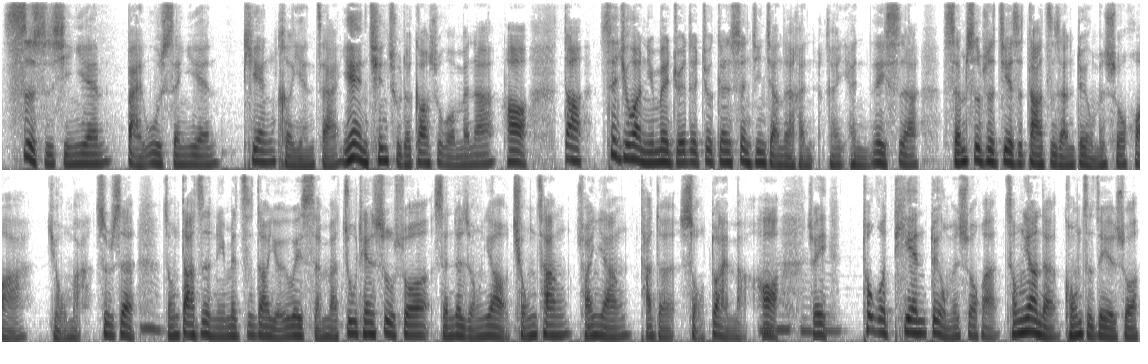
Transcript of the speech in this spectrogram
四时行焉，百物生焉。天何言哉？’也很清楚的告诉我们呢、啊。好，到这句话，你有没有觉得就跟圣经讲的很很很类似啊？神是不是借着大自然对我们说话、啊？有嘛？是不是？从大自然里面知道有一位神嘛？诸天述说神的荣耀，穹苍传扬他的手段嘛？哈，所以。”透过天对我们说话，同样的，孔子这也说，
